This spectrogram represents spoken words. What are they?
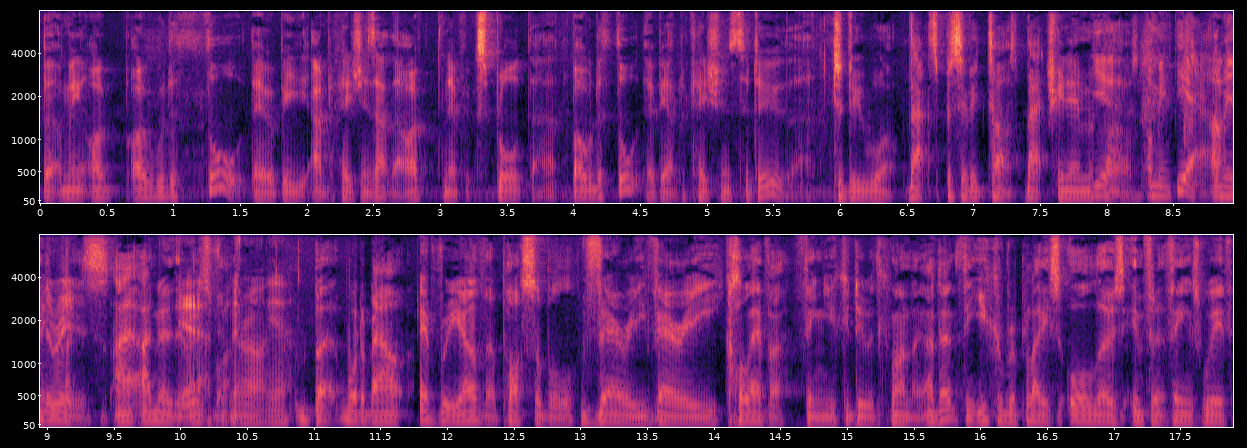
But I mean, I, I would have thought there would be applications out there. I've never explored that, but I would have thought there'd be applications to do that. to do what? That specific task, batch rename of Yeah, files. I mean- yeah, I, I mean think- there is. I, I know there is Yeah, I think one. there are, yeah. But what about every other possible, very, very clever thing you could do with the command line? I don't think you could replace all those infinite things with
